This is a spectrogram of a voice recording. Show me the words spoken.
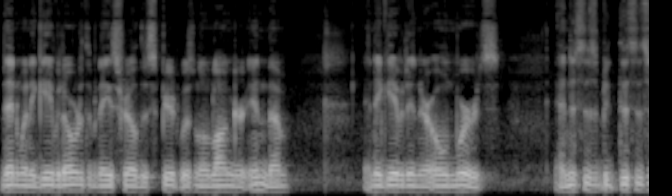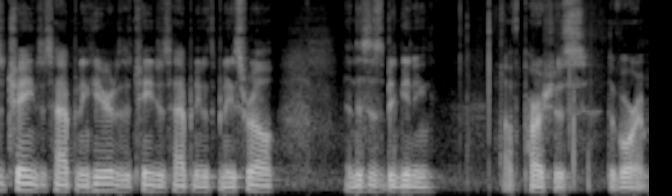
Then when he gave it over to the Bnei Israel, the spirit was no longer in them, and they gave it in their own words. And this is this is a change that's happening here. There's a change that's happening with Bnei Israel, and this is the beginning of Parshas Devorim.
